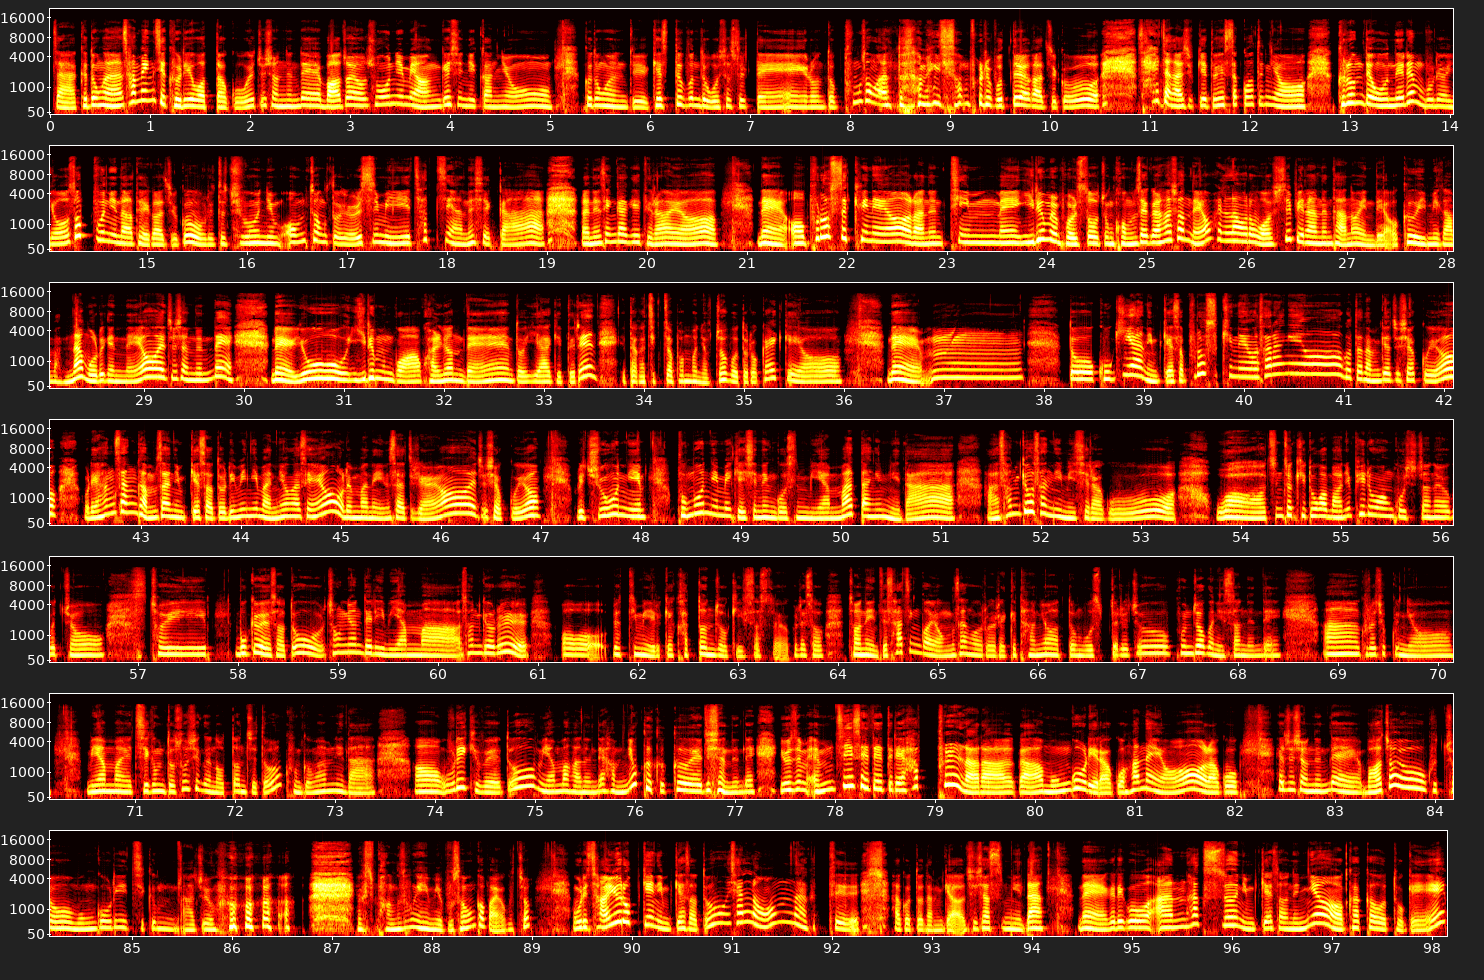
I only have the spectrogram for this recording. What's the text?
자, 그동안 삼행시 그리웠다고 해주셨는데, 맞아요. 조호님이 안 계시니까요. 그동안 이제 게스트분들 오셨을 때, 이런 또 풍성한 또 삼행시 선물을 못 드려가지고, 살짝 아쉽기도 했었거든요. 그런데 오늘은 무려 여섯 분이나 돼가지고, 우리 또 주호님 엄청 또 열심히 찾지 않으실까라는 생각이 들어요. 네, 어, 프로스퀴네요. 라는 팀의 이름을 벌써 좀 검색을 하셨네요. 헬라어로 워십이라는 단어인데요. 그 의미가 맞나 모르겠네요. 해주셨는데, 네, 요 이름과 관련된 또 이야기들은 이따가 직접 한번 여쭤보도록 할게요. 네, 음, 또 고기야님께서 프로스키네요 사랑해요 그것도 남겨주셨고요. 우리 항상 감사님께서도 리미님 안녕하세요 오랜만에 인사드려요 해주셨고요. 우리 주호님 부모님이 계시는 곳은 미얀마 땅입니다. 아 선교사님이시라고 와 진짜 기도가 많이 필요한 곳이잖아요, 그렇죠? 저희 모교에서도 청년들이 미얀마 선교를 어, 몇 팀이 이렇게 갔던 적이 있었어요. 그래서 저는 이제 사진과 영상으로 이렇게 다녀왔던 모습들을 쭉 본 적은 있었는데, 아, 그러셨군요. 미얀마의 지금도 소식은 어떤지도 궁금합니다. 어, 우리 교회도 미얀마 가는데 합류? 크크크 해주셨는데, 요즘 MZ 세대들의 하플 나라가 몽골이라고 하네요. 라고 해주셨는데, 맞아요. 그쵸. 몽골이 지금 아주, 역시 방송의 힘이 무서운가 봐요. 그쵸? 우리 자 유롭게님께서도 샬롬 나그트 하고 또 남겨주셨습니다. 네, 그리고 안학수님께서는요, 카카오톡에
